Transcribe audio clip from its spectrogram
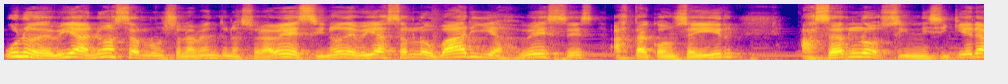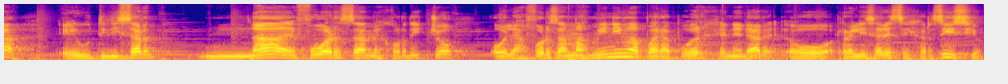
uno debía no hacerlo solamente una sola vez, sino debía hacerlo varias veces hasta conseguir hacerlo sin ni siquiera eh, utilizar nada de fuerza, mejor dicho, o la fuerza más mínima para poder generar o realizar ese ejercicio.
